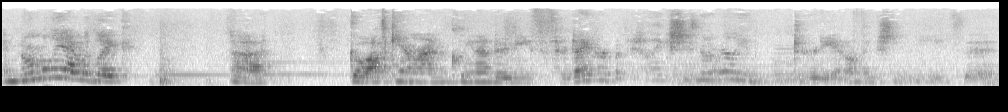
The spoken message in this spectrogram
And normally I would like uh, go off camera and clean underneath her diaper, but like she's not really dirty. I don't think she needs it.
